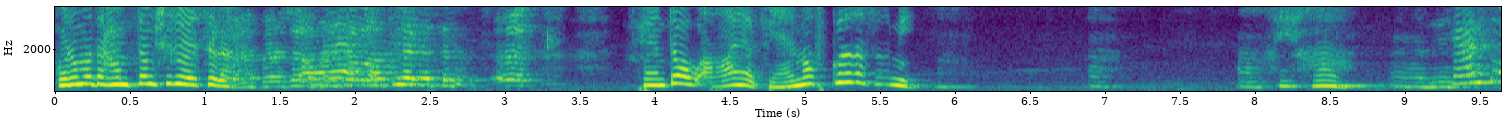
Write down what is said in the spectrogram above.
ঘরের মধ্যে হামতাম শুরু হয়েছে। গা। ফ্যানটা আয় ফ্যান অফ করে রাখছো তুমি? হাই হ্যাঁ ফ্যান তো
